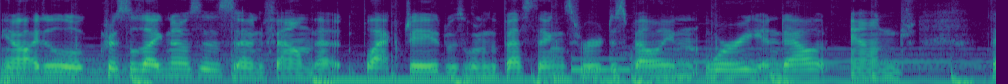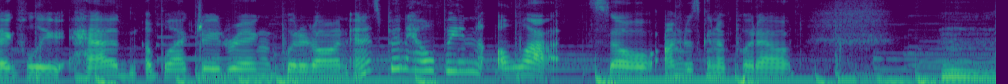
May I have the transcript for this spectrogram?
you know, I did a little crystal diagnosis and found that black jade was one of the best things for dispelling worry and doubt. And thankfully had a black jade ring, put it on, and it's been helping a lot. So I'm just gonna put out hmm,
